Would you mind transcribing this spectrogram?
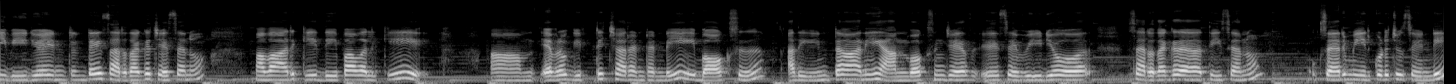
ఈ వీడియో ఏంటంటే సరదాగా చేశాను. మా వారికి దీపావళికి ఎవరో గిఫ్ట్ ఇచ్చారంటండి ఈ బాక్స్. అది ఏంటా అని అన్బాక్సింగ్ చేసే వీడియో సరదాగా తీశాను. ఒకసారి మీరు కూడా చూసేయండి.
